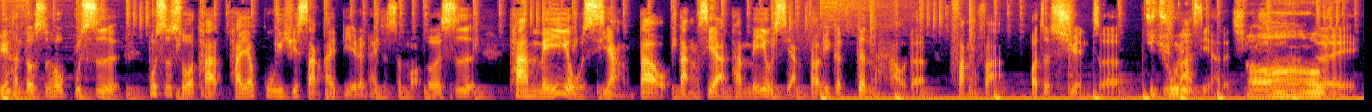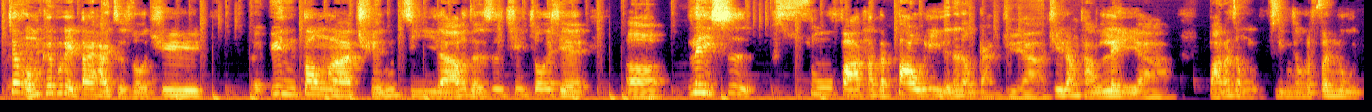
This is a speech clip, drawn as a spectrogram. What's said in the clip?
因为很多时候不是不是说他他要故意去伤害别人还是什么，而是他没有想到当下，他没有想到一个更好的方法。或者选择去处理他的情绪哦，对，这样我们可不可以带孩子说去呃运动啊，拳击啦，或者是去做一些呃类似抒发他的暴力的那种感觉啊，去让他累啊，把那种心中的愤怒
